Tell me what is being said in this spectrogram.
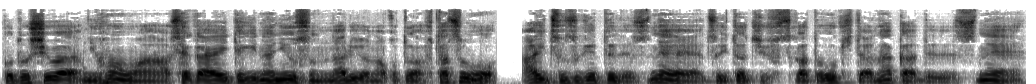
今年は日本は世界的なニュースになるようなことが2つも相続けてですね、1日2日と起きた中でですね、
